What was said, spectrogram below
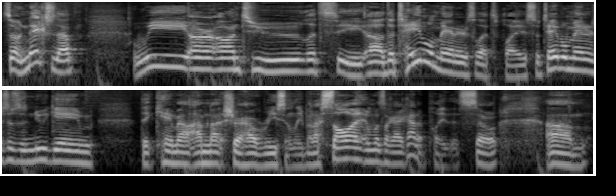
So next up, we are on to, let's see, uh, the Table Manners Let's Play. So Table Manners is a new game that came out. I'm not sure how recently, but I saw it and was like, I got to play this. So um,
